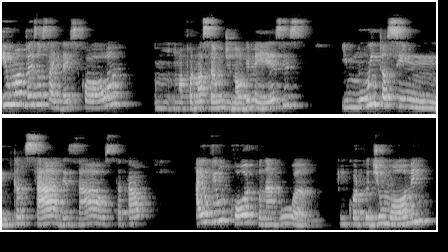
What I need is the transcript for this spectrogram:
E uma vez eu saí da escola, uma formação de nove meses, e muito assim, cansada, exausta tal. Aí eu vi um corpo na rua, um corpo de um homem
